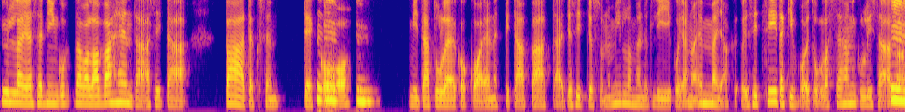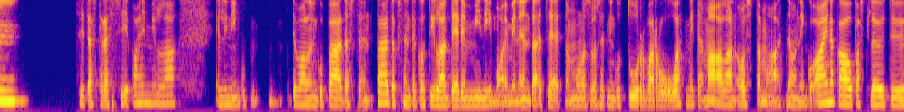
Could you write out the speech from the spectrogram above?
Kyllä, ja se niin kuin, tavallaan vähentää sitä päätöksentekoa. Mm-hmm mitä tulee koko ajan, että pitää päättää. Ja sitten jos on, no milloin mä nyt liikun, ja no en mä jak- Sitten siitäkin voi tulla, sehän on niin kuin lisää taas mm. sitä stressiä pahimmillaan. Eli niin kuin, tavallaan niin kuin päätösten, päätöksentekotilanteiden minimoiminen, tai että se, että mulla on sellaiset niin kuin turvaruuat, mitä mä alan ostamaan, että ne on niin kuin aina kaupasta löytyy,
